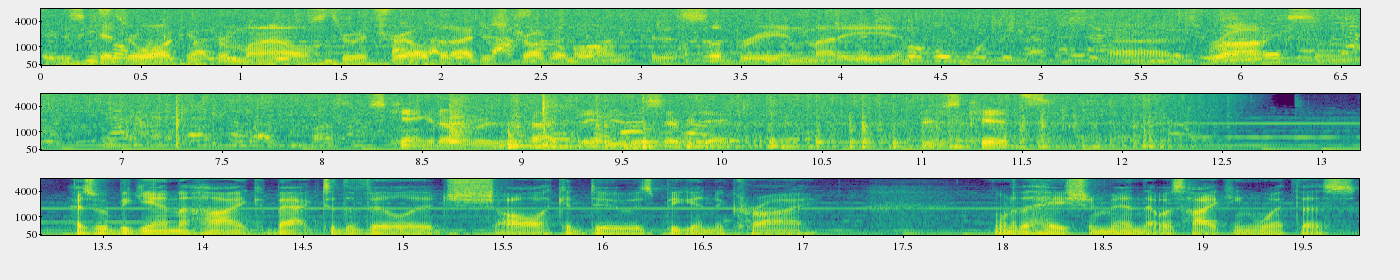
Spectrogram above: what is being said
These kids are walking for miles through a trail that I just struggled on because it's slippery and muddy and uh, there's rocks and just can't get over the fact that they do this every day. They're just kids. As we began the hike back to the village, all I could do was begin to cry. One of the Haitian men that was hiking with us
